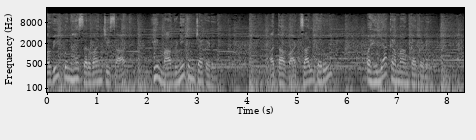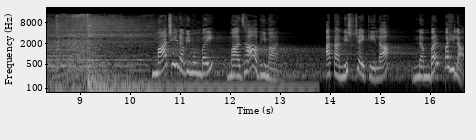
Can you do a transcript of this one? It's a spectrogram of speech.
हवी पुन्हा सर्वांची साथ ही मागणी तुमच्याकडे आता वाटचाल करू पहिल्या क्रमांकाकडे माझी नवी मुंबई माझा अभिमान आता निश्चय केला नंबर पहिला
